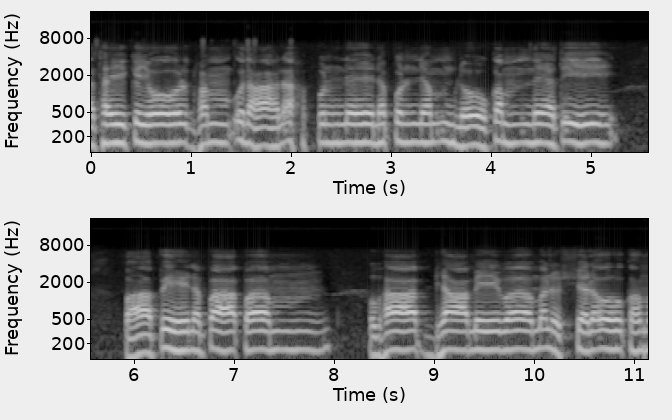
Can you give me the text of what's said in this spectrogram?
अथैकोर्ध्वम उदान पुण्यन पुण्यम लोकम नयति, पापेन पापम उभाभ्यामेव मनुष्यलोकम।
